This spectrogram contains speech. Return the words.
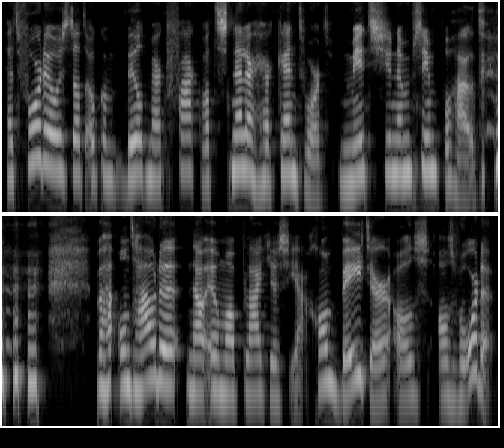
het voordeel is dat ook een beeldmerk vaak wat sneller herkend wordt, mits je hem simpel houdt. We onthouden nou eenmaal plaatjes ja, gewoon beter als, als woorden.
